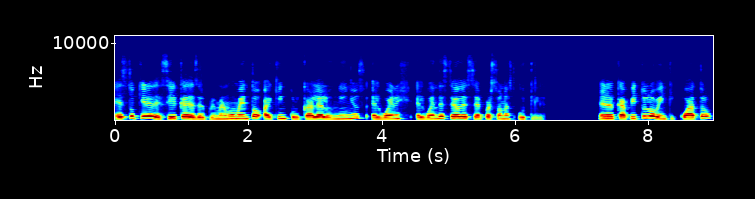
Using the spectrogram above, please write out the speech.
Esto quiere decir que desde el primer momento hay que inculcarle a los niños el buen, el buen deseo de ser personas útiles. En el capítulo 24,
